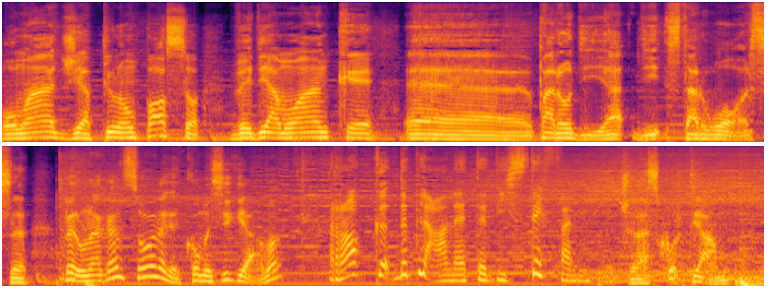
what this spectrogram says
omaggi a più non posso, vediamo anche eh, parodia di Star Wars per una canzone che come si chiama? Rock the Planet di Stephanie. Ce l'ascoltiamo.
